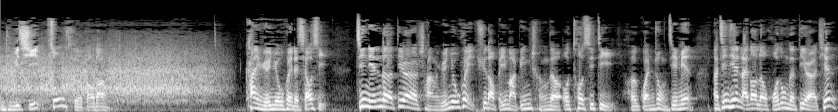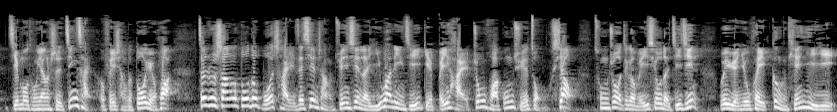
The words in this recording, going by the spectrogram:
NTV 七综合报道。看园游会的消息，今年的第二场园游会去到北马冰城的 Auto City 和观众见面。那今天来到了活动的第二天，节目同样是精彩和非常的多元化。赞助商多多博彩也在现场捐献了一万令吉给北海中华工学总校，充作这个维修的基金，为园游会更添意义。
